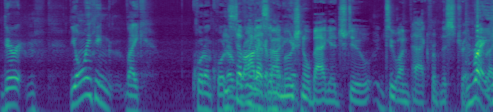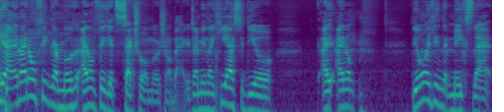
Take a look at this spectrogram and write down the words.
there, the only thing like, quote unquote, He's definitely got some about him- emotional baggage to to unpack from this trip. right, Yeah, and I don't think they're most. I don't think it's sexual emotional baggage. I mean, like he has to deal. I, I don't. The only thing that makes that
